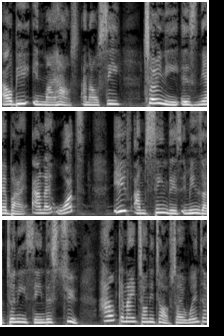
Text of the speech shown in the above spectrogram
I'll be in my house and I'll see Tony is nearby. And I'm like, what? If I'm seeing this, it means that Tony is seeing this too. How can I turn it off? So I went a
